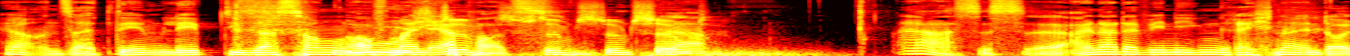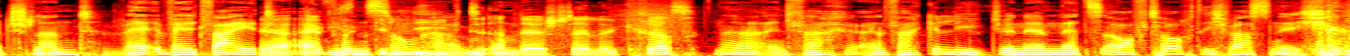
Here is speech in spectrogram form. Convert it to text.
Ja, und seitdem lebt dieser Song uh, auf meinen stimmt, AirPods. Stimmt, stimmt, stimmt. Ja. Ja, es ist äh, einer der wenigen Rechner in Deutschland, we weltweit, ja, die diesen Song haben. an der Stelle, krass. Ja, einfach, einfach geleakt. Wenn er im Netz auftaucht, ich weiß nicht.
